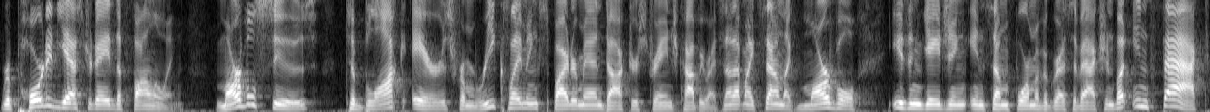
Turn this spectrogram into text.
reported yesterday the following Marvel sues to block heirs from reclaiming Spider Man Doctor Strange copyrights. Now, that might sound like Marvel is engaging in some form of aggressive action, but in fact,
